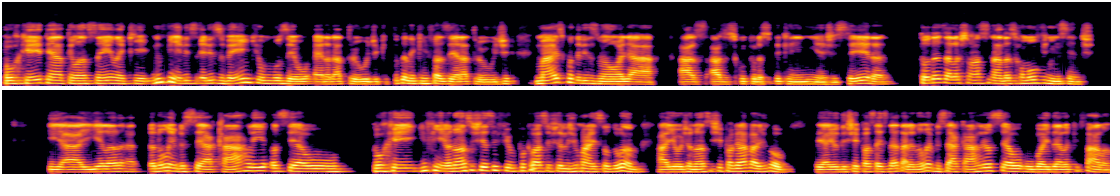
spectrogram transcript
porque tem, tem uma cena que, enfim, eles, eles veem que o museu era da Trude, que tudo ali quem fazia era a Trude, mas quando eles vão olhar as, as esculturas pequenininhas de cera, todas elas são assinadas como Vincent. E aí ela. Eu não lembro se é a Carly ou se é o. Porque, enfim, eu não assisti esse filme porque eu assisti ele demais todo ano. Aí hoje eu não assisti para gravar de novo. E aí eu deixei passar esse detalhe. Eu não lembro se é a Carly ou se é o, o boy dela que falam.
